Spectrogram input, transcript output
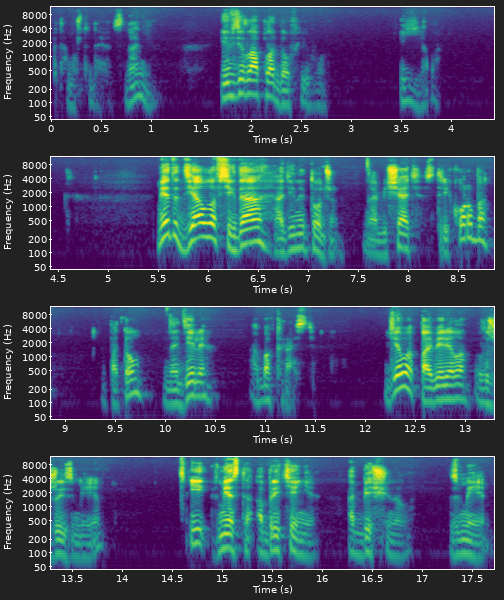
потому что дает знания, и взяла плодов его, и ела. Метод дьявола всегда один и тот же. Обещать с три короба, а потом на деле обокрасть. Ева поверила лжи змея и вместо обретения обещанного змеем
